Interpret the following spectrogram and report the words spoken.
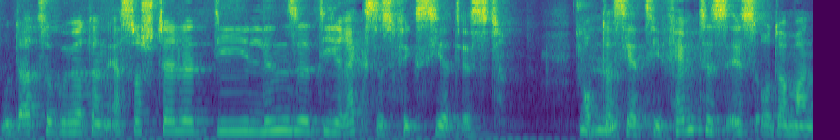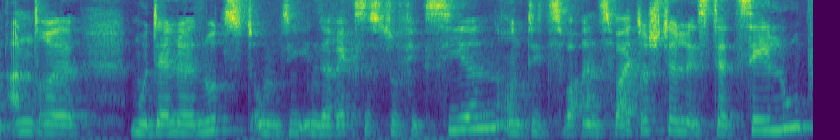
Und dazu gehört an erster Stelle die Linse, die Rexis fixiert ist. Ob mhm. das jetzt die Femtis ist oder man andere Modelle nutzt, um sie in der Rexis zu fixieren. Und die, an zweiter Stelle ist der C-Loop,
